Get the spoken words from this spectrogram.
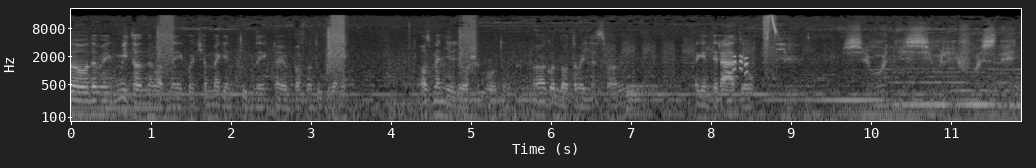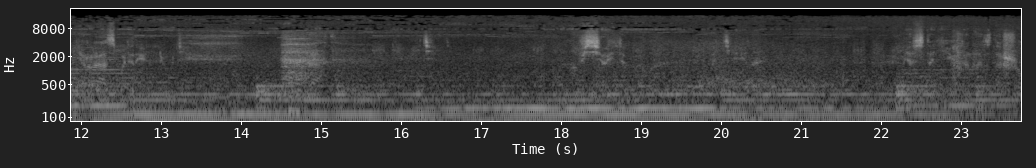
Ó, de még mit ad adnék, hogyha megint tudnék nagyobbakat ugrani. Az mennyire gyorsak voltunk. Ah, gondoltam, hogy lesz valami. Megint egy rádió. Сегодня с Земли в последний раз были люди. Но все это было потеряно. Вместо них до нас дошел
